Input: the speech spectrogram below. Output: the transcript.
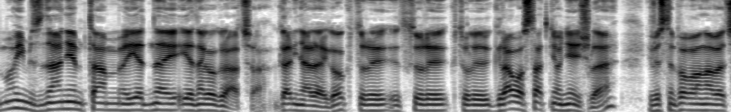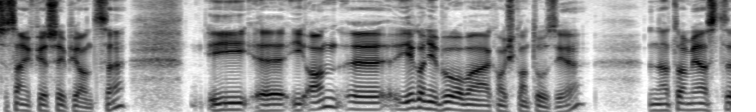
moim zdaniem tam jednej, jednego gracza, Galinarego, który, który, który grał ostatnio nieźle i występował nawet czasami w pierwszej piątce. I, e, i on, e, jego nie było, ma jakąś kontuzję. Natomiast e,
